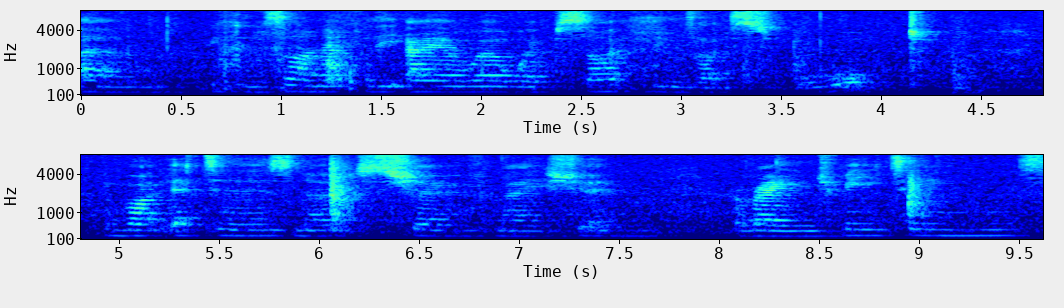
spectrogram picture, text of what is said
Um, you can sign up for the AOL website for things like sport, and write letters, notes, share information, arrange meetings,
